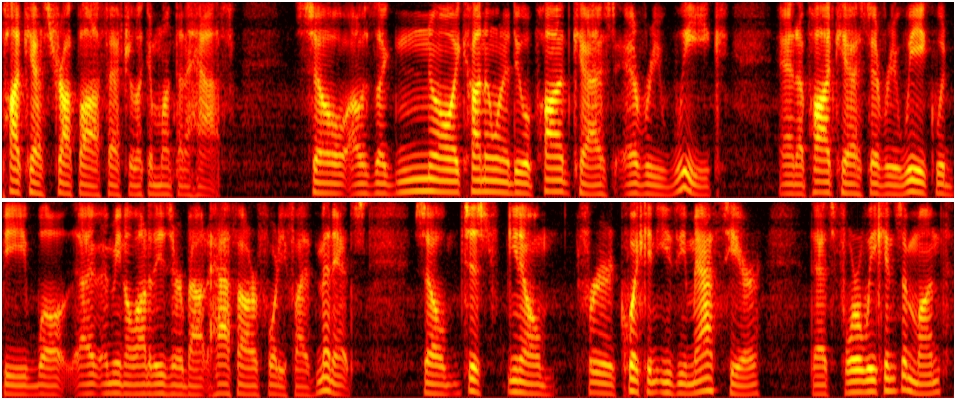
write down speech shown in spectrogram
podcast drop off after like a month and a half. So i was like no i kind of want to do a podcast every week and a podcast every week would be well I, I mean a lot of these are about half hour 45 minutes. So just you know for quick and easy maths here that's four weekends a month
